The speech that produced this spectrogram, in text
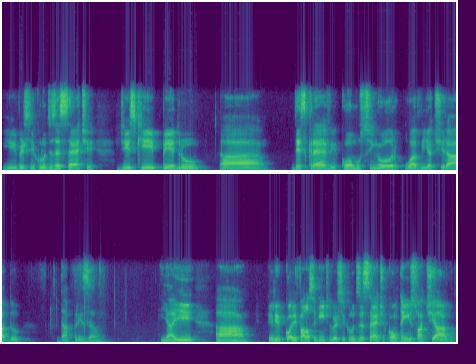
e versículo 17 diz que Pedro uh, descreve como o Senhor o havia tirado da prisão. E aí uh, ele, ele fala o seguinte no versículo 17: contem isso a Tiago.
